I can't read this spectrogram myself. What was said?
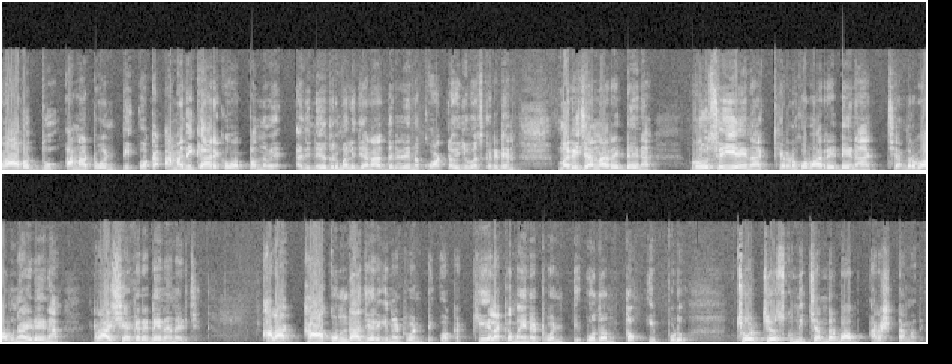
రావద్దు అన్నటువంటి ఒక అనధికారిక ఒప్పందమే. అది నేదురుమల్లి జనార్దన్ రెడ్డి అయినా కోట్ల విజయభాస్కర్ రెడ్డి అయినా మరి చెన్నారెడ్డి అయినా రోసయ్య అయినా కిరణ్ కుమార్ రెడ్డి అయినా చంద్రబాబు నాయుడు అయినా రాజశేఖర రెడ్డి అయినా నడిచింది. అలా కాకుండా జరిగినటువంటి ఒక కీలకమైనటువంటి ఉదంతం ఇప్పుడు చోటు చేసుకుంది చంద్రబాబు అరెస్ట్ అన్నది.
